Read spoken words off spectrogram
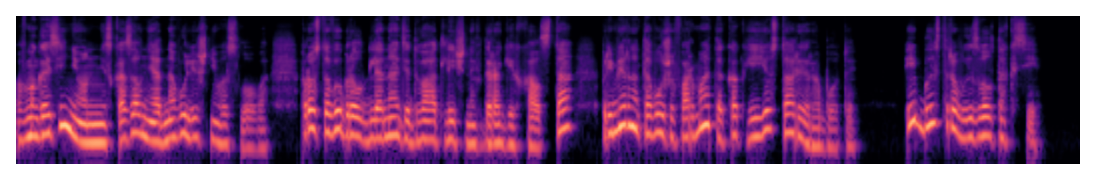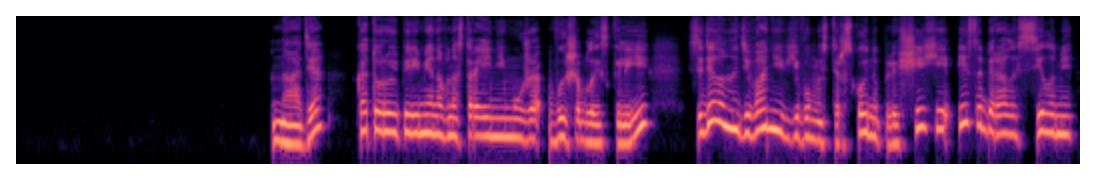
В магазине он не сказал ни одного лишнего слова, просто выбрал для Нади два отличных дорогих холста, примерно того же формата, как ее старые работы, и быстро вызвал такси. Надя, которую перемена в настроении мужа вышибла из колеи, сидела на диване в его мастерской на Плющихе и собиралась силами,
